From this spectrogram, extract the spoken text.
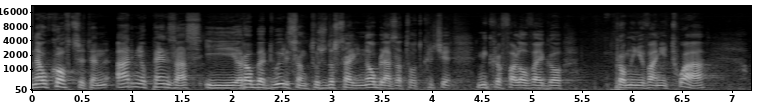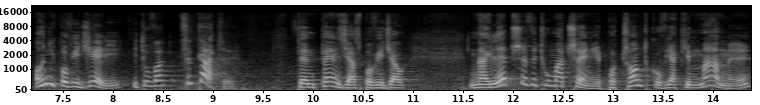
naukowcy, ten Arnio Penzas i Robert Wilson, którzy dostali Nobla za to odkrycie mikrofalowego promieniowania tła, oni powiedzieli, i tu cytaty, ten Penzas powiedział, najlepsze wytłumaczenie początków, jakie mamy,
